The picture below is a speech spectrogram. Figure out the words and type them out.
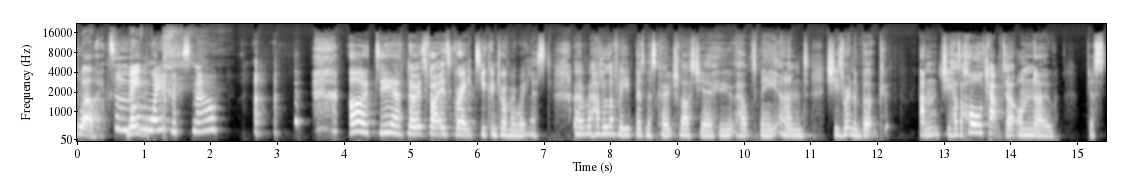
well it's a long maybe, wait list now oh dear. No, it's fine. It's great. You can join my waitlist. Uh, I had a lovely business coach last year who helped me, and she's written a book and she has a whole chapter on no, just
